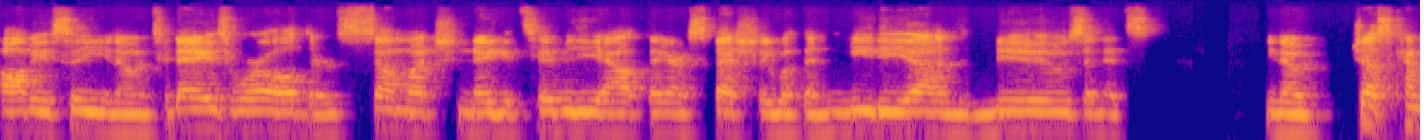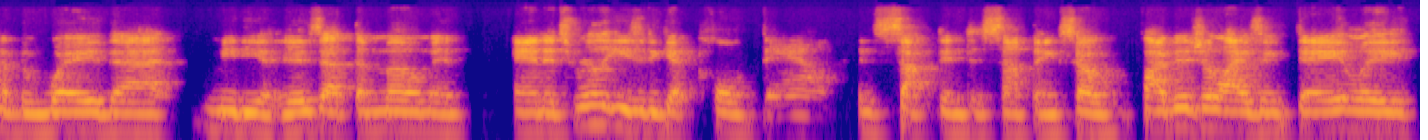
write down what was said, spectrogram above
obviously, you know, in today's world, there's so much negativity out there, especially within media and the news. And it's, you know, just kind of the way that media is at the moment. And it's really easy to get pulled down and sucked into something. So by visualizing daily,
